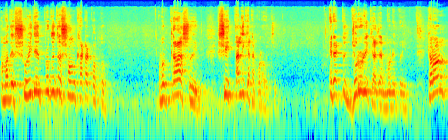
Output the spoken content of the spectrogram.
আমাদের শহীদের প্রকৃত সংখ্যাটা কত? এবং কারা শহীদ? সেই তালিকাটা করা উচিত। এটা একটু জরুরি কাজ আমি মনে করি। কারণ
